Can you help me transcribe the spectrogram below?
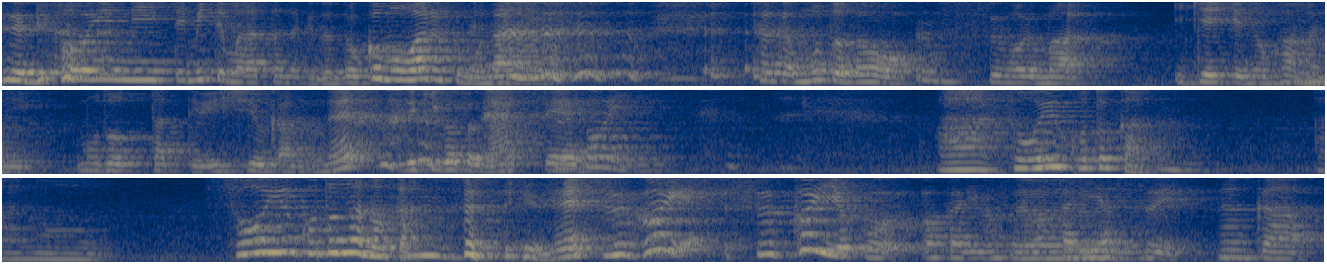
で病院に行って見てもらったんだけどどこも悪くもなく なんか元のすごいまあイケイケの母に戻ったっていう1週間のね出来事があって。すごいね。ああそういうことか。あのそういうことなのかっていうね。すごいすっごいよくわかりますね。わかりやすい。なんか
